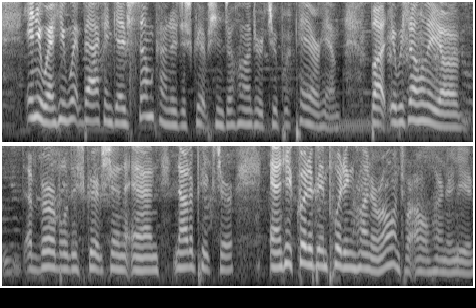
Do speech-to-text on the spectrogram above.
anyway, he went back and gave some kind of description to Hunter to prepare him, but it was only a, a verbal description and not a picture, and he could have been putting Hunter on for all Hunter knew.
